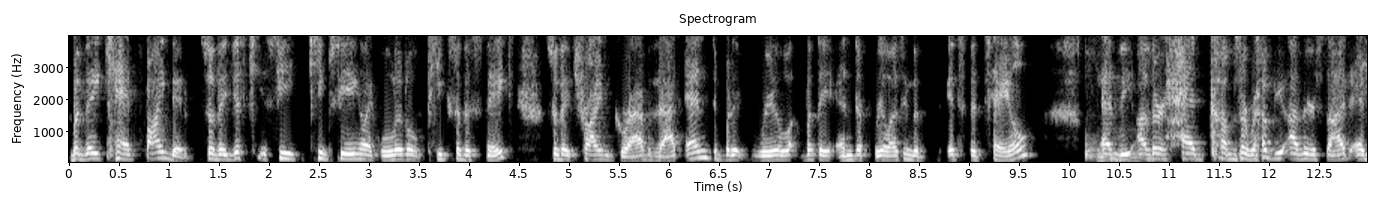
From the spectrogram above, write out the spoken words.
But they can't find it. So they just keep, see, keep seeing like little peaks of the snake. So they try and grab that end but it real but they end up realizing that it's the tail and the other head comes around the other side and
